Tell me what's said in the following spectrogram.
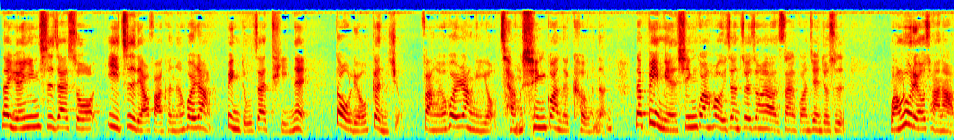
那原因是在说抑制疗法可能会让病毒在体内逗留更久，反而会让你有长新冠的可能。那避免新冠后遗症最重要的三个关键就是，网络流传啊，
